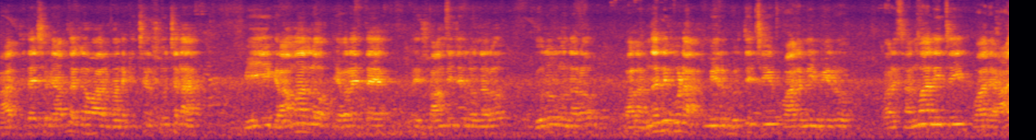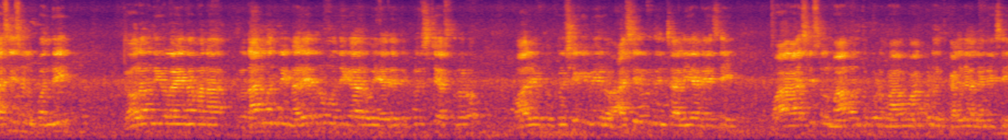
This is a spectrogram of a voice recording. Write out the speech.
భారతదేశ వ్యాప్తంగా వారు మనకి ఇచ్చిన సూచన మీ గ్రామాల్లో ఎవరైతే స్వామీజీలు ఉన్నారో గురువులు ఉన్నారో వాళ్ళందరినీ కూడా మీరు గుర్తించి వారిని మీరు వారి సన్మానించి వారి ఆశీస్సులు పొంది గౌరవనీయులైన మన ప్రధానమంత్రి నరేంద్ర మోదీ గారు ఏదైతే కృషి చేస్తున్నారో వారి యొక్క కృషికి మీరు ఆశీర్వదించాలి అనేసి వారి ఆశీస్సులు మా వంతు కూడా మా మాకు కూడా కలగాలి అనేసి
